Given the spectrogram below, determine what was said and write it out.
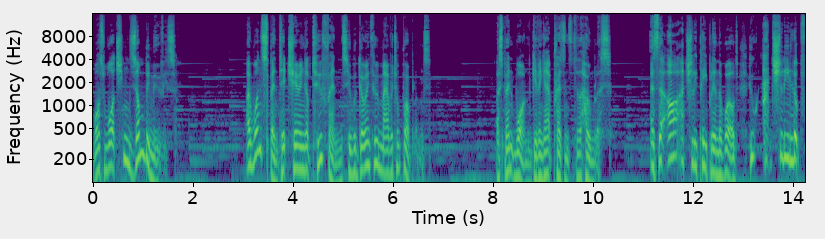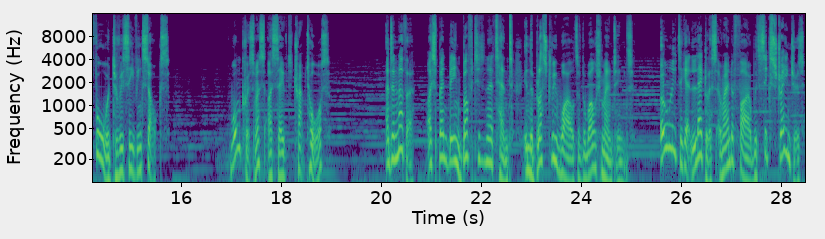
whilst watching zombie movies. I once spent it cheering up two friends who were going through marital problems. I spent one giving out presents to the homeless, as there are actually people in the world who actually look forward to receiving socks. One Christmas I saved a trapped horse, and another I spent being buffeted in a tent in the blustery wilds of the Welsh mountains, only to get legless around a fire with six strangers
